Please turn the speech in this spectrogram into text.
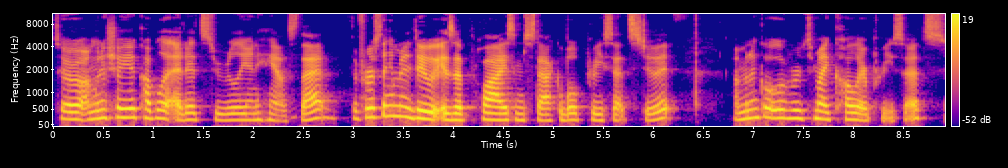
So I'm going to show you a couple of edits to really enhance that. The first thing I'm going to do is apply some stackable presets to it. I'm going to go over to my color presets.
